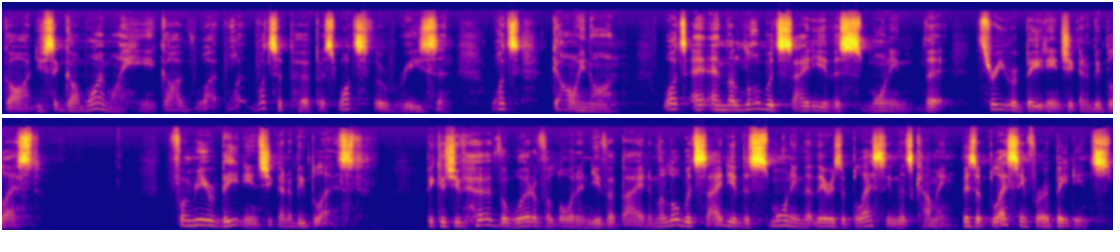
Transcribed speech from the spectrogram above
God. You said, God, why am I here? God, what, what, what's the purpose? What's the reason? What's going on? What's, and, and the Lord would say to you this morning that through your obedience, you're going to be blessed. From your obedience, you're going to be blessed because you've heard the word of the Lord and you've obeyed. And the Lord would say to you this morning that there is a blessing that's coming. There's a blessing for obedience.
